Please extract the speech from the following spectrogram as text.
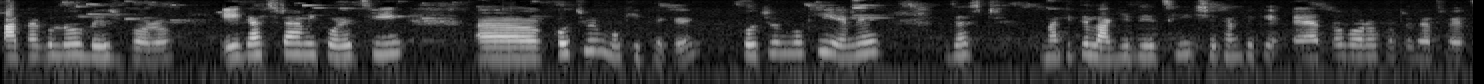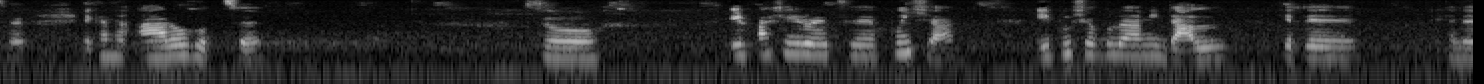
পাতাগুলোও বেশ বড়। এই গাছটা আমি করেছি কচুরমুখী থেকে। কচুরমুখী এনে জাস্ট মাটিতে লাগিয়ে দিয়েছি। সেখান থেকে এত বড় কচু গাছ হয়েছে, এখানে আরও হচ্ছে। সো এর পাশেই রয়েছে পুঁই শাক। এই পুঁই শাকগুলো আমি ডাল কেটে এখানে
